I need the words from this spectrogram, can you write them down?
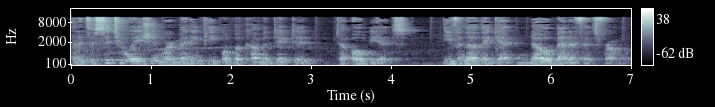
and it's a situation where many people become addicted to opiates even though they get no benefits from them.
